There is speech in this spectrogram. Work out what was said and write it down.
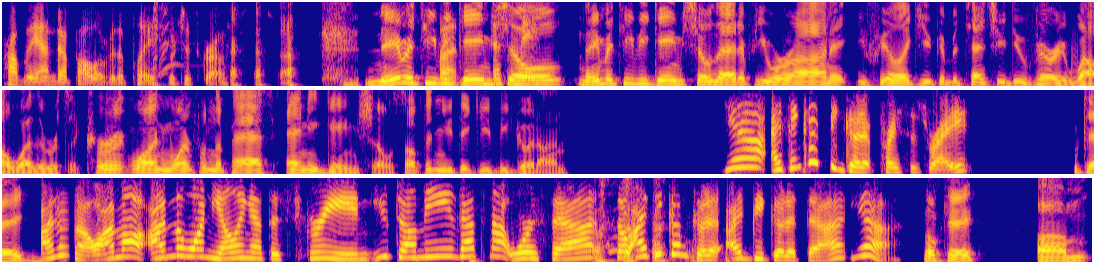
probably end up all over the place, which is gross. Name a TV But game show. Name a TV game show that if you were on it, you feel like you could potentially do very well, whether it's a current one, one from the past, any game show, something you think you'd be good on. yeah, I think I'd be good at Price is Right. Okay. I don't know. I'm all, I'm the one yelling at the screen. You dummy! That's not worth that. So I think I'm good at. I'd be good at that. Yeah. Okay. Um,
